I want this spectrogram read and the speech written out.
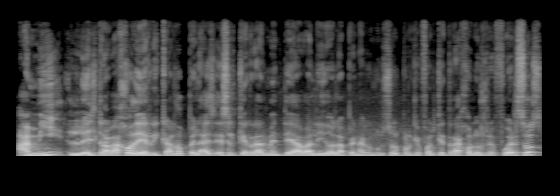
A mí, el trabajo de Ricardo Peláez es el que realmente ha valido la pena con Cruz Azul, porque fue el que trajo los refuerzos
